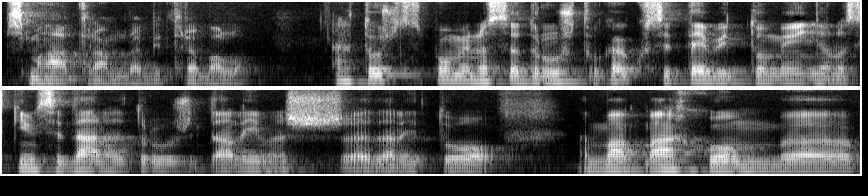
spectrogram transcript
smatram da bi trebalo A to što spomenuo sa društvo, kako se tebi to menjalo? S kim se danas druži? Da li imaš, da li to ma mahom uh,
